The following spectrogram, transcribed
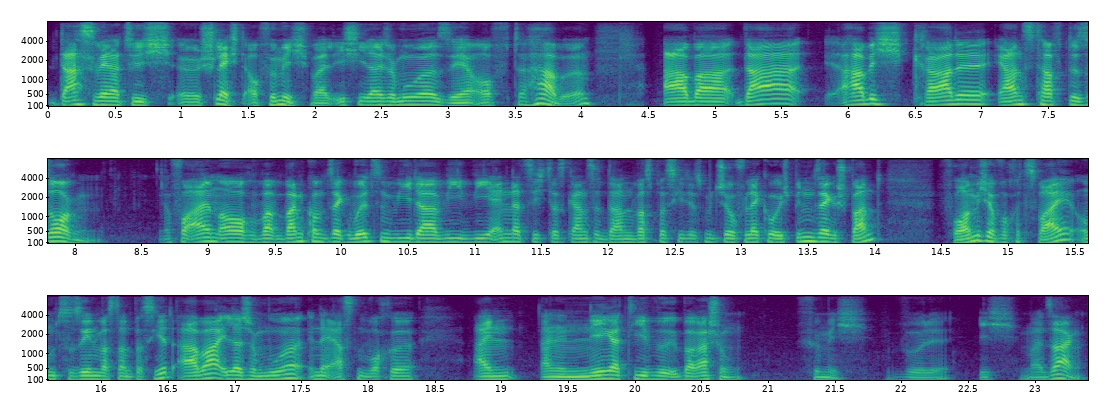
das wäre natürlich äh, schlecht, auch für mich, weil ich Elijah Moore sehr oft habe. Aber da habe ich gerade ernsthafte Sorgen. Vor allem auch, wann kommt Zach Wilson wieder? Wie, wie ändert sich das Ganze dann? Was passiert jetzt mit Joe Flacco? Ich bin sehr gespannt. Freue mich auf Woche 2, um zu sehen, was dann passiert. Aber Elijah Moore in der ersten Woche ein, eine negative Überraschung für mich, würde ich mal sagen.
